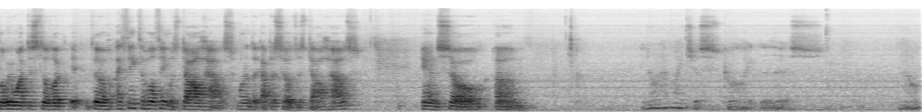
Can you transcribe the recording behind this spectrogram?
but we want this to look, it- the, I think the whole thing was Dollhouse. One of the episodes is Dollhouse. And so, um, you know what, I might just go like this. Nope.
